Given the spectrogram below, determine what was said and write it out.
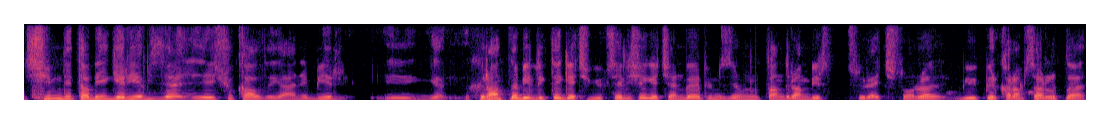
Şimdi tabii geriye bize şu kaldı yani bir Hrant'la birlikte geç, yükselişe geçen ve hepimizi umutlandıran bir süreç. Sonra büyük bir karamsarlıkla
